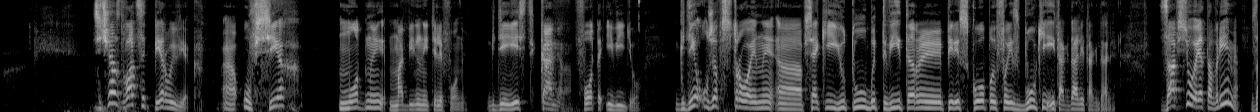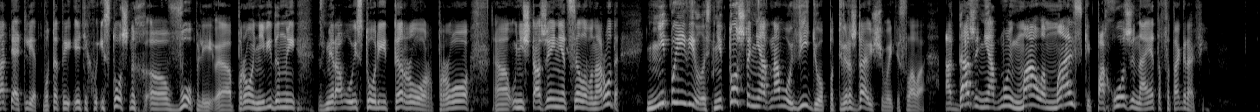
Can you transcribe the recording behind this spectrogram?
Сейчас 21 век. Э, у всех модные мобильные телефоны, где есть камера, фото и видео, где уже встроены э, всякие ютубы, твиттеры, перископы, фейсбуки и так далее, и так далее. За все это время, за пять лет, вот этой, этих истошных э, воплей э, про невиданный в мировой истории террор, про э, уничтожение целого народа, не появилось не то, что ни одного видео, подтверждающего эти слова, а даже ни одной мало-мальски похожей на это фотографии.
